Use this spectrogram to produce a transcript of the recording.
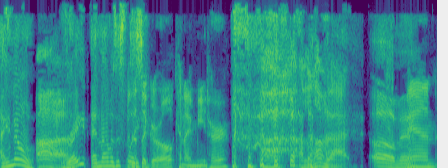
I know. Ah. right? And I was just Was like, this a girl? Can I meet her? ah, I love that. oh man. Man,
